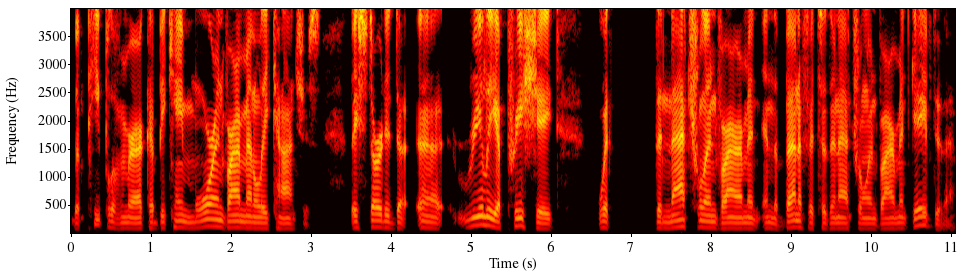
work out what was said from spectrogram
the people of America, became more environmentally conscious. They started to uh, really appreciate what the natural environment and the benefits of the natural environment gave to them.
